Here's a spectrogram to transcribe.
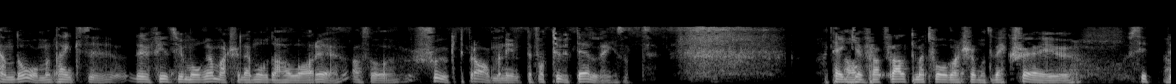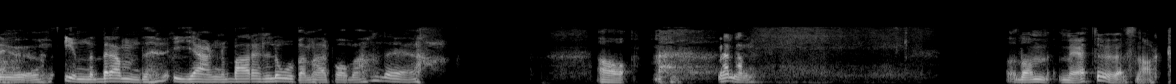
ändå. Man tänker, det finns ju många matcher där Modo har varit alltså, sjukt bra men inte fått utdelning. Så att, jag tänker Ja. framförallt de här två matcherna mot Växjö är ju, sitter Ja. ju inbränd i järnbarrloben här på mig. Det, Ja, men men. och de möter vi väl snart.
